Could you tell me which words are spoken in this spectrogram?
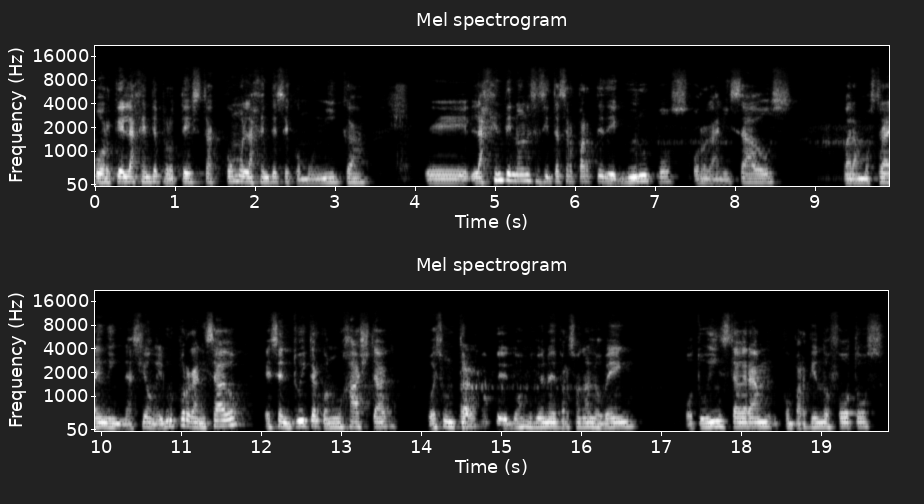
Por qué la gente protesta, cómo la gente se comunica. Eh, la gente no necesita ser parte de grupos organizados para mostrar indignación. El grupo organizado es en Twitter con un hashtag o es un TikTok que dos millones de personas lo ven o tu Instagram compartiendo fotos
